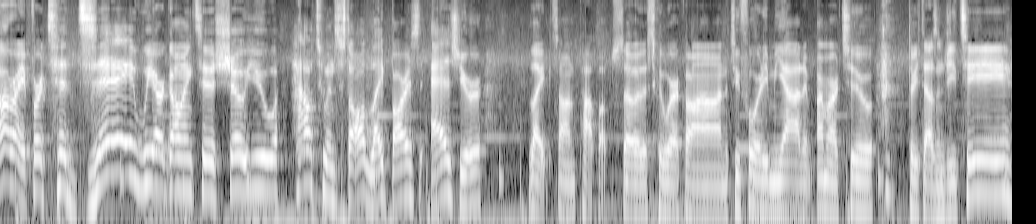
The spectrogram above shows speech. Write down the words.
All right, for today, we are going to show you how to install light bars as your lights on pop-ups. So this could work on a 240 Miata MR2 3000 GT.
